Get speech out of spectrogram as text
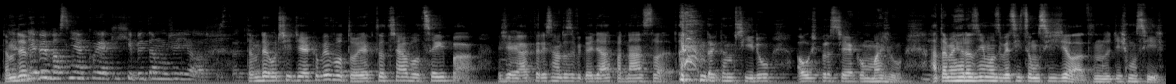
Tam ne, jde- Nevím vlastně jako, jaký chyby tam může dělat v podstatě. Tam jde určitě jakoby o to, jak to třeba odsejpá. Že já, který jsem na to zvyklý dělat 15 let, tak tam přijdu a už prostě jako mažu. A tam je hrozně moc věcí, co musíš dělat. Tam totiž musíš.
